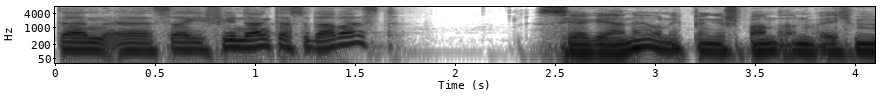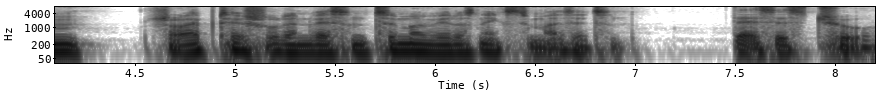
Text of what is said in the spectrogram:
dann äh, sage ich vielen Dank, dass du da warst. Sehr gerne und ich bin gespannt, an welchem Schreibtisch oder in wessen Zimmer wir das nächste Mal sitzen. Das ist true.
